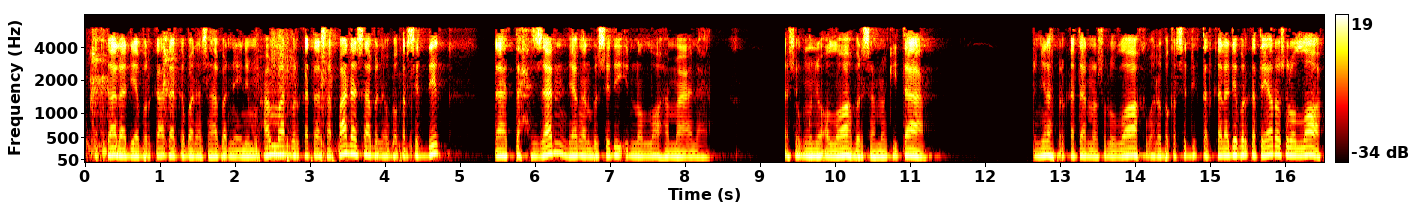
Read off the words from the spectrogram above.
Tatkala dia berkata kepada sahabatnya ini Muhammad berkata pada sahabat Abu Bakar Siddiq, La tahzan, jangan bersedih, innallaha ma'ana. Sesungguhnya Allah bersama kita. Inilah perkataan Rasulullah kepada Bakar Siddiq tatkala dia berkata, "Ya Rasulullah,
